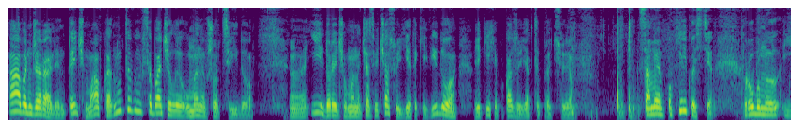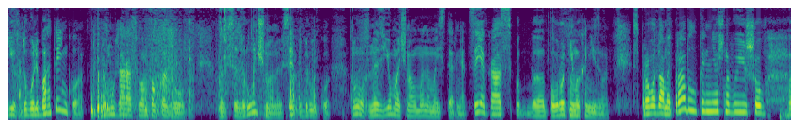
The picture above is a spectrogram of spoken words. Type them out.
Avenger, Alien Tech, Мавка. Ну це ви все бачили у мене в шортс відео. Е, І, до речі, у мене час від часу є такі відео, в яких я показую, як це працює. Саме по кількості робимо їх доволі багатенько, тому зараз вам покажу. Не все зручно, не все під руку. Ну, не зйомочна у мене майстерня. Це якраз е, поворотні механізми. З проводами Trouble, звісно, вийшов. е,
